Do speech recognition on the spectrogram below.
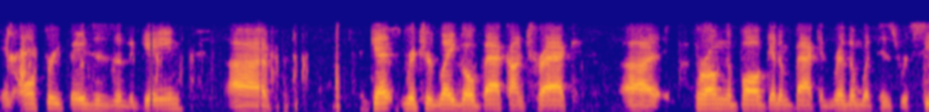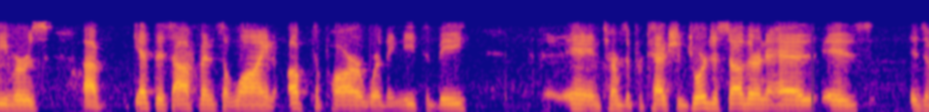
in all three phases of the game. Uh, get Richard Lagow back on track, uh, throwing the ball, get him back in rhythm with his receivers, uh, get this offensive line up to par where they need to be in terms of protection. Georgia Southern has is is a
